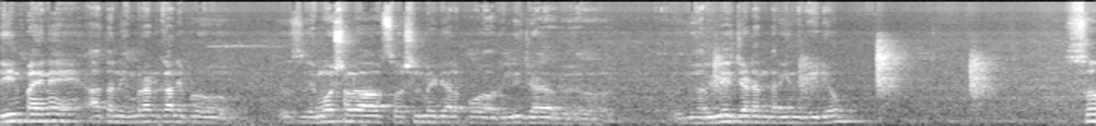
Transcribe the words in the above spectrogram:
దీనిపైనే అతను ఇమ్రాన్ ఖాన్ ఇప్పుడు ఎమోషనల్గా సోషల్ మీడియాలో రిలీజ్ చేయడం రిలీజ్ చేయడం జరిగింది video so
